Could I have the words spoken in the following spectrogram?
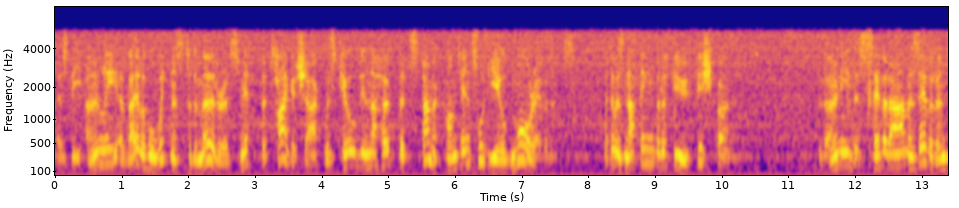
As the only available witness to the murder of Smith, the tiger shark was killed in the hope that stomach contents would yield more evidence. But there was nothing but a few fish bones. With only the severed arm as evidence,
